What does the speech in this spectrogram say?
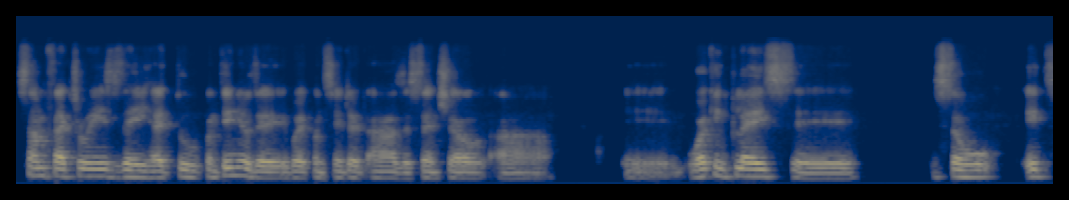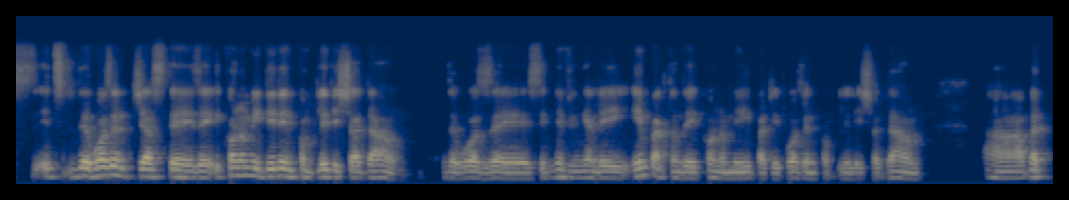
Some factories they had to continue; they were considered as essential uh, uh, working place. Uh, so it's it's there wasn't just a, the economy didn't completely shut down. There was a significantly impact on the economy, but it wasn't completely shut down. Uh, but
